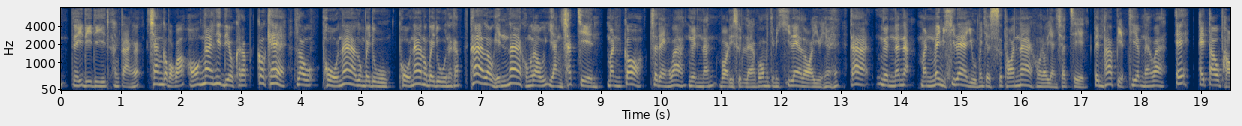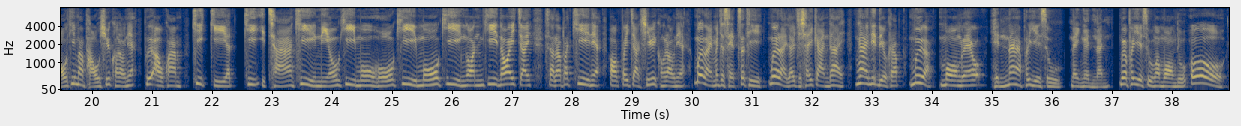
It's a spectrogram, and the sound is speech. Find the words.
ดีๆต่างๆแล้วช่างก็บอกว่าอ๋อง่ายนิดเดียวครับ ก็แค่เรา ผล่หน้าลงไปดู โผล่หน้าลงไปดูนะครับ ถ้าเราเห็นหน้าของเราอย่างชัดเจน มันก็แสดงว่าเงินนั้นบริสุทธิ์แล้วเพราะมันจะมีขี้แร่ลอยอยู่ใช่ไหมถ้าเงินนั้นอะมันไม่มีขี้แร่อยู่มันจะสะท้อนหน้าของเราอย่างชัดเจน เป็นภาพเปรียบเทียบนะว่า เอ๊ะไอเตาเผาที่มาเผาชีวิตของเราเนี่ยเพื่อเอาความขี้เกียจขี้อิจฉาขี้เหนียวขี้โมโหขี้โมขี้งอนขี้น้อยใจ สารพัดขี้เนี่ยออกไปจากชีวิตของเราเนี่ยเมื่อไหร่มันจะเสร็จสักที เมื่อไหร่เราจะใช้การได้ ง่ายนิดเดียวครับ เมื่อมองแล้วเห็นหน้าพระเยซูในเงินนั้น เมื่อพระเยซูมามองดู โอ้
